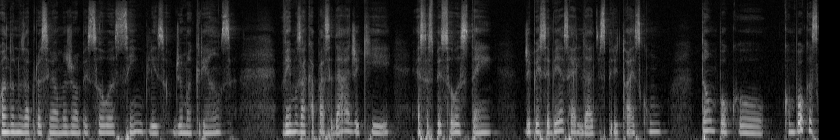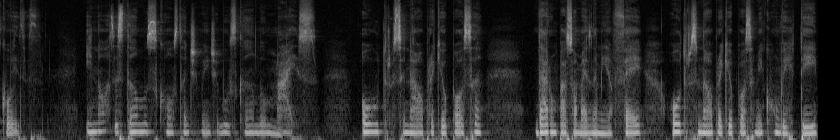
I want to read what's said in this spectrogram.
Quando nos aproximamos de uma pessoa simples ou de uma criança, vemos a capacidade que essas pessoas têm de perceber as realidades espirituais com tão pouco, com poucas coisas. E nós estamos constantemente buscando mais, outro sinal para que eu possa dar um passo a mais na minha fé, outro sinal para que eu possa me converter,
